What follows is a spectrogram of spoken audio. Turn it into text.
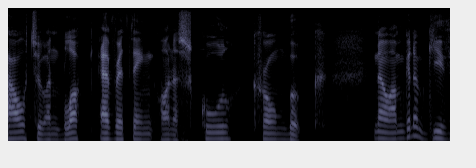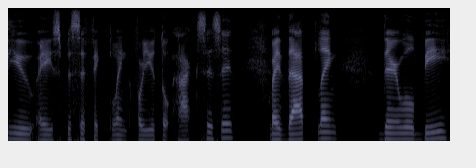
how to unblock everything on a school Chromebook. Now, I'm gonna give you a specific link for you to access it. By that link, there will be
